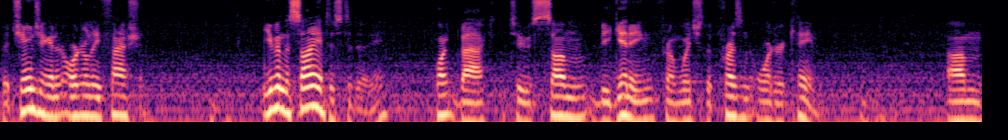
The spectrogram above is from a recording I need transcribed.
They're changing in an orderly fashion. Mm-hmm. Even the scientists today point back to some beginning from which the present order came. Um,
